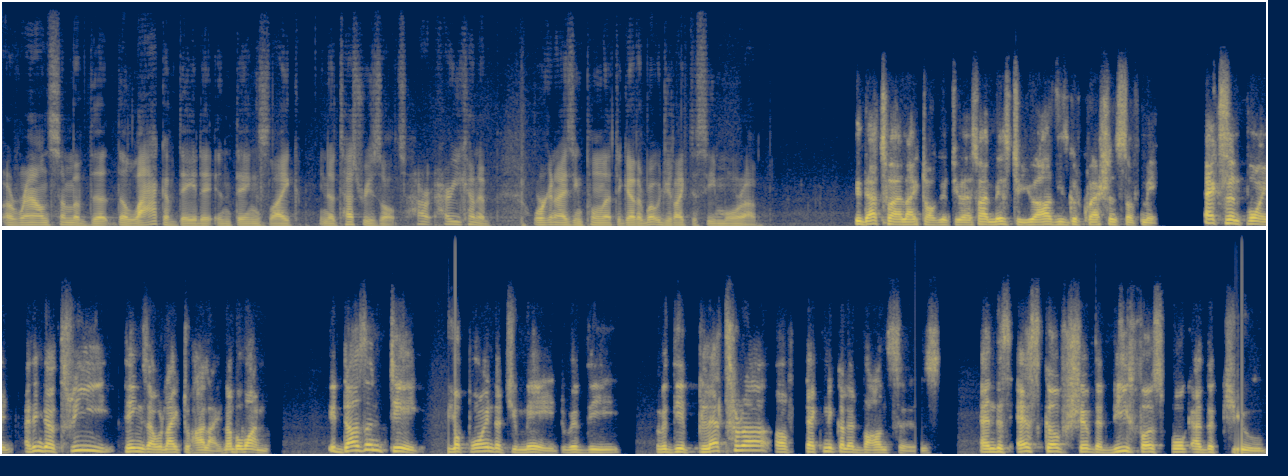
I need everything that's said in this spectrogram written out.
around some of the, the lack of data in things like you know, test results? How, how are you kind of organizing, pulling that together? What would you like to see more of? That's why I like talking to you. That's why I missed you. You ask these good questions of me. Excellent point. I think there are three things I would like to highlight. Number one, it doesn't take your point that you made with the with the plethora of technical advances and this S-curve shift that we first spoke at the Cube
